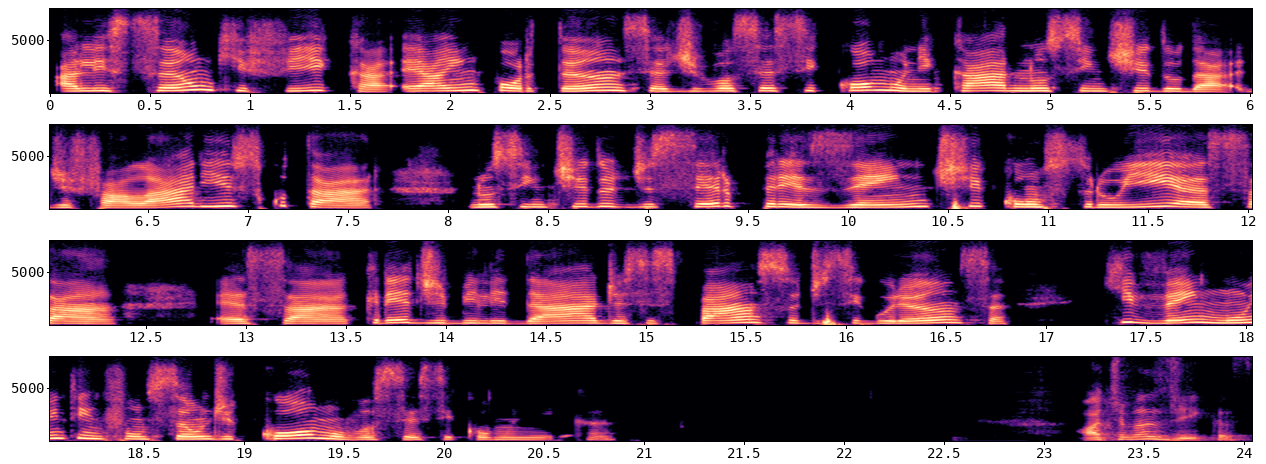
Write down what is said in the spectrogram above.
A lição que fica é a importância de você se comunicar no sentido da, de falar e escutar, no sentido de ser presente, construir essa essa credibilidade, esse espaço de segurança que vem muito em função de como você se comunica. Ótimas dicas.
